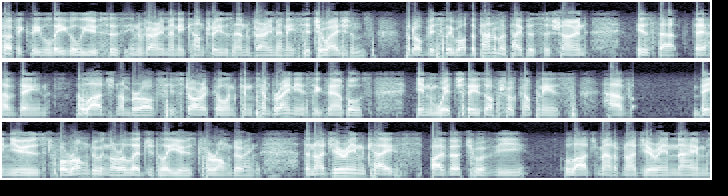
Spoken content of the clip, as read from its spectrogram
perfectly legal uses in very many countries and very many situations. But obviously, what the Panama Papers have shown is that there have been a large number of historical and contemporaneous examples in which these offshore companies have been used for wrongdoing or allegedly used for wrongdoing. The Nigerian case, by virtue of the large amount of Nigerian names,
